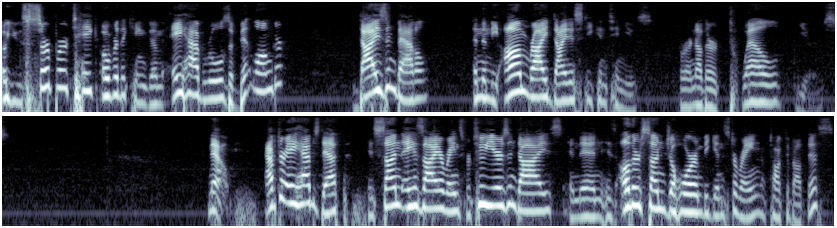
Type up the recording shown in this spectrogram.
a usurper take over the kingdom, Ahab rules a bit longer, dies in battle, and then the Omri dynasty continues for another 12 years. Now, after Ahab's death, his son Ahaziah reigns for two years and dies, and then his other son Jehoram begins to reign. I've talked about this.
